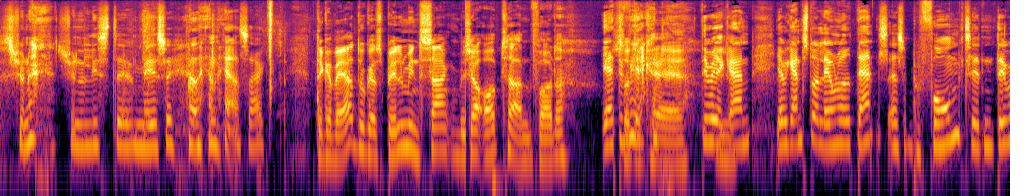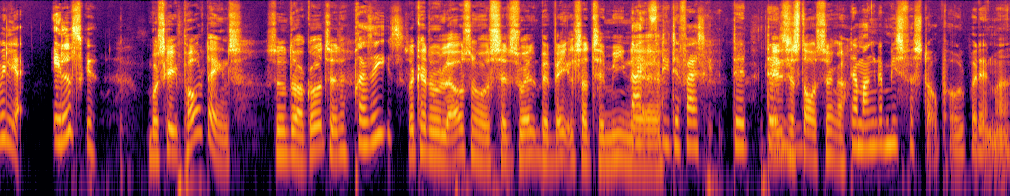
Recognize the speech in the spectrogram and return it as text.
journal- journalistmesse, havde han her sagt. Det kan være, at du kan spille min sang, hvis jeg optager den for dig. Ja, det vil, jeg, kan det vil jeg gerne. Jeg vil gerne stå og lave noget dans, altså performe til den. Det vil jeg elske. Måske pole dance, siden du har gået til det. Præcis. Så kan du lave sådan nogle seksuelle bevægelser til min... Nej, øh, fordi det er faktisk... Det, det, det, jeg står og synger. Der er mange, der misforstår pole på den måde.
